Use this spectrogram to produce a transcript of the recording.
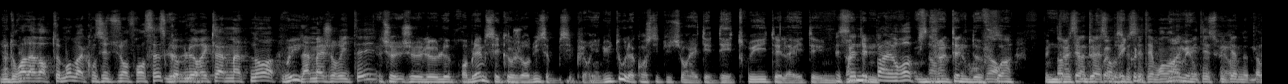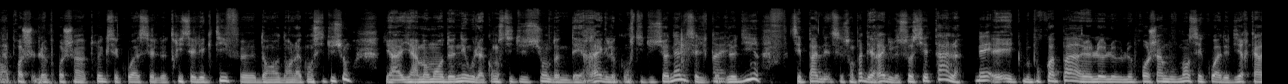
du droit à l'avortement dans la Constitution française, Le- comme le, le- réclame maintenant Oui. la majorité Je- je- le, le problème, c'est qu'aujourd'hui, c'est plus rien du tout. La Constitution a été détruite, elle a été une Mais vingtaine, pas une ça, vingtaine de fois, une Non, mais c'est vingtaine de fois intéressant parce que bricolée. c'était vraiment Non, l'actualité ce week-end, notamment. proche- le prochain truc, c'est quoi? C'est le tri sélectif euh, dans, dans la Constitution. Il y, a, il y a un moment donné où la Constitution donne des règles constitutionnelles, c'est le cas Ouais. de le dire. C'est pas, ce ne sont pas des règles sociétales. Mais- Et, et pourquoi pas le, le- le prochain mouvement, c'est quoi? De dire qu'à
